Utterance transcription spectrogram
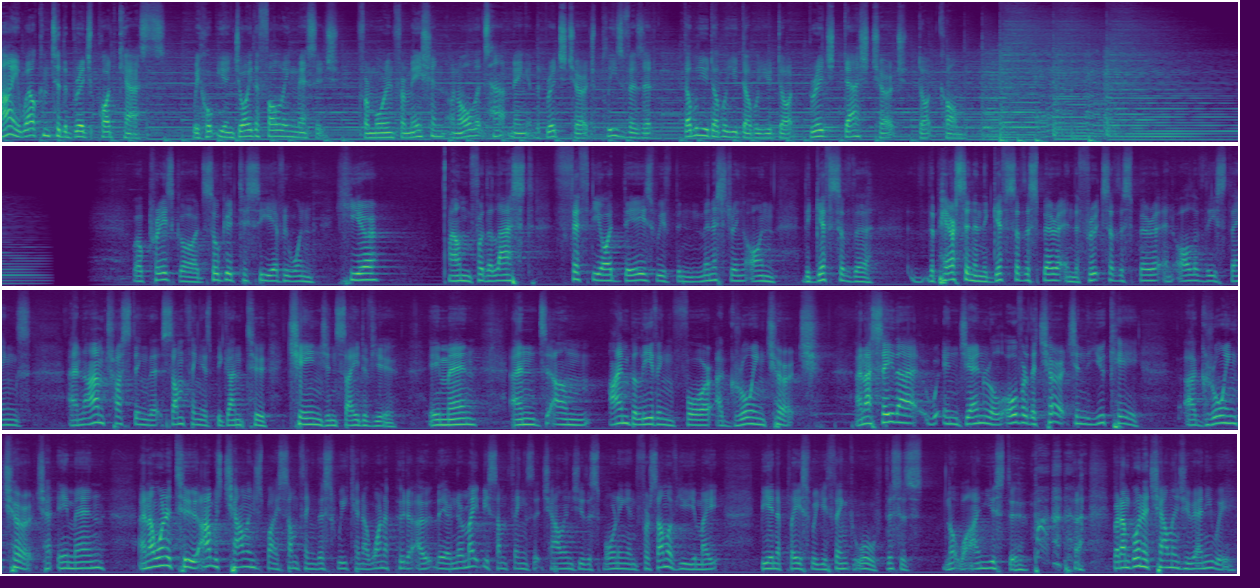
Hi, welcome to the Bridge Podcasts. We hope you enjoy the following message. For more information on all that's happening at the Bridge Church, please visit www.bridge church.com. Well, praise God. So good to see everyone here. Um, for the last 50 odd days, we've been ministering on the gifts of the the person and the gifts of the Spirit and the fruits of the Spirit and all of these things. And I'm trusting that something has begun to change inside of you. Amen. And um, I'm believing for a growing church. And I say that in general over the church in the UK, a growing church. Amen. And I wanted to, I was challenged by something this week, and I want to put it out there. And there might be some things that challenge you this morning. And for some of you, you might be in a place where you think, oh, this is not what I'm used to. but I'm going to challenge you anyway.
